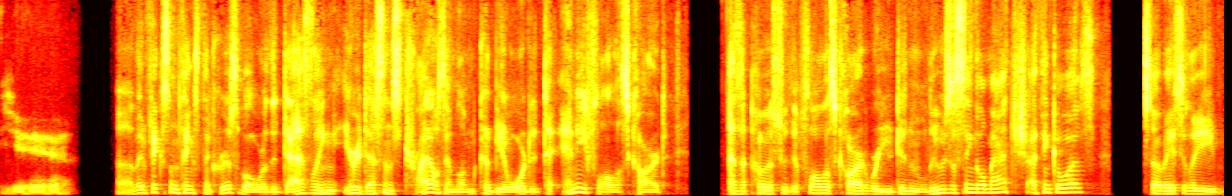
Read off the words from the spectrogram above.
Yeah. Uh, they fixed some things in the Crucible where the dazzling iridescence Trials emblem could be awarded to any flawless card, as opposed to the flawless card where you didn't lose a single match. I think it was. So basically,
